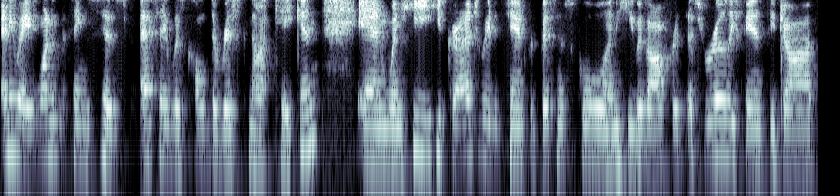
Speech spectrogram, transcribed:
anyway, one of the things, his essay was called The Risk Not Taken. And when he, he graduated Stanford Business School and he was offered this really fancy job,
